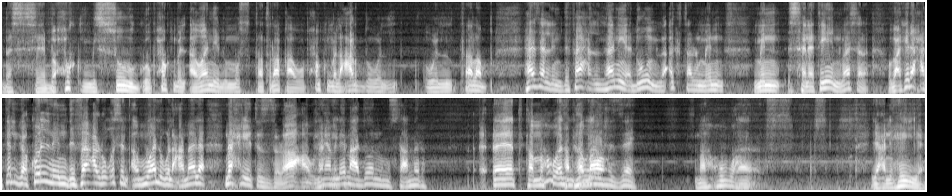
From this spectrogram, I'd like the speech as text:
بس بحكم السوق وبحكم الأواني المستطرقة وبحكم العرض وال والطلب هذا الاندفاع لن يدوم لأكثر من من سنتين مثلا وبعد كده هتلقى كل اندفاع رؤوس الأموال والعمالة ناحية الزراعة هنعمل إيه وناحيه مع الدول المستعمرة؟ آه، طب ما هو هنطلعهم إزاي؟ ما هو يعني هي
